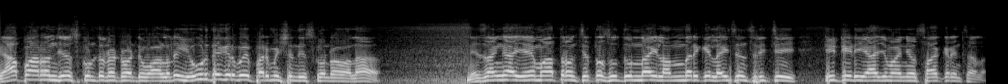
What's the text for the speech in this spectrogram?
వ్యాపారం చేసుకుంటున్నటువంటి వాళ్ళని ఎవరి దగ్గర పోయి పర్మిషన్ తీసుకొని రావాలా? నిజంగా ఏమాత్రం చిత్తశుద్ధి ఉన్నా వీళ్ళందరికీ లైసెన్సులు ఇచ్చి టీటీడీ యాజమాన్యం సహకరించాలా?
